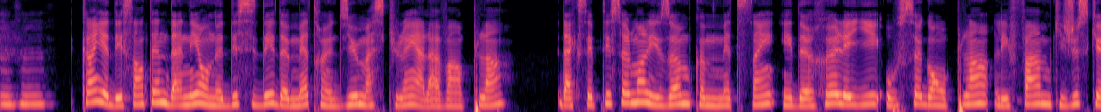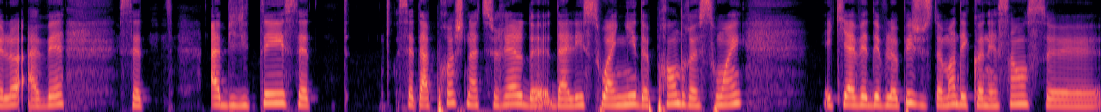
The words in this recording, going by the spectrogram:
Mm-hmm. Quand il y a des centaines d'années, on a décidé de mettre un dieu masculin à l'avant-plan, d'accepter seulement les hommes comme médecins et de relayer au second plan les femmes qui jusque-là avaient cette habilité, cette, cette approche naturelle d'aller soigner, de prendre soin et qui avaient développé justement des connaissances euh,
